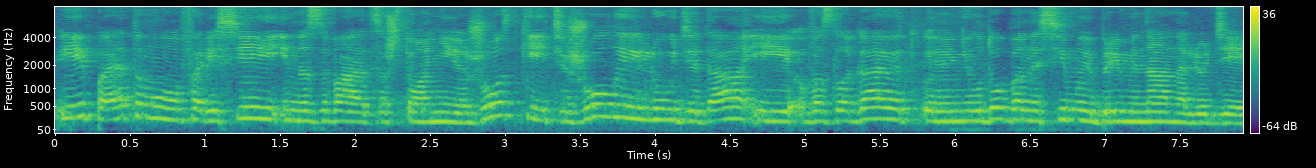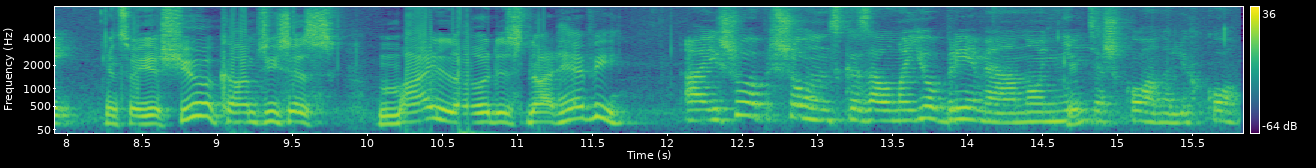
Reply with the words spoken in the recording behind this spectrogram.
И поэтому фарисеи и называются, что они жесткие, тяжелые люди, да, и возлагают э, неудобно носимые бремена на людей. And so Yeshua comes, he says, My load is not heavy. А Ишуа пришел, он сказал, мое бремя, оно не тяжко, оно легко.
